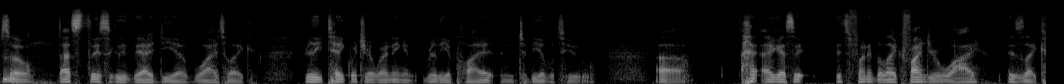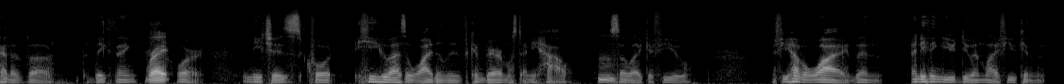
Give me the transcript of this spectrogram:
Hmm. So that's basically the idea of why to like really take what you're learning and really apply it and to be able to uh I guess it, it's funny but like find your why is like kind of uh the big thing Right. or Nietzsche's quote he who has a why to live can bear almost any how Hmm. so like if you if you have a why then anything you do in life you can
